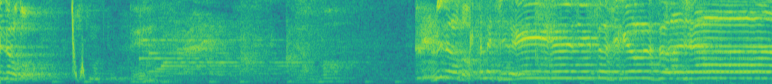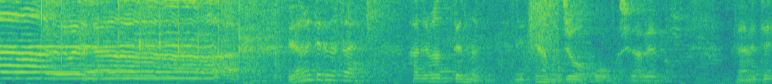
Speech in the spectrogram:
見てろと。ちょっと待ってね。え？やば。見てろと。かねちで EXIT シクロです。お願いします。やめてください。始まってんのに。日ハム情報を調べるの。やめて。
